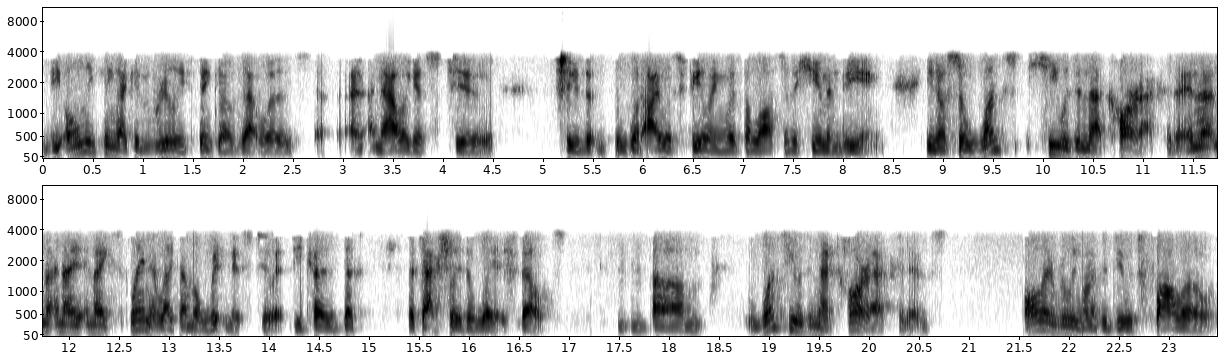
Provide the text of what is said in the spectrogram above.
the only thing I could really think of that was analogous to to the, what I was feeling was the loss of a human being. You know, so once he was in that car accident, and and I and I explain it like I'm a witness to it because that's that's actually the way it felt. Mm-hmm. Um, once he was in that car accident, all I really wanted to do was follow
